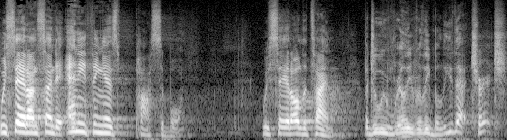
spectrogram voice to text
We say it on Sunday anything is possible. We say it all the time. But do we really, really believe that, church?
